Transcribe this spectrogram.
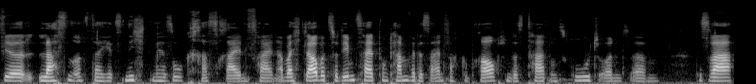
wir lassen uns da jetzt nicht mehr so krass reinfallen. Aber ich glaube, zu dem Zeitpunkt haben wir das einfach gebraucht und das tat uns gut und ähm, das war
